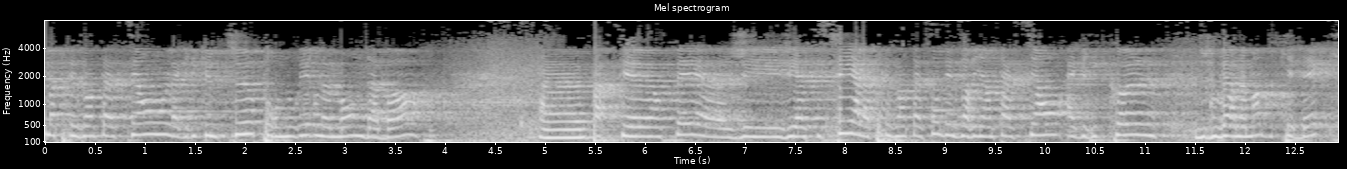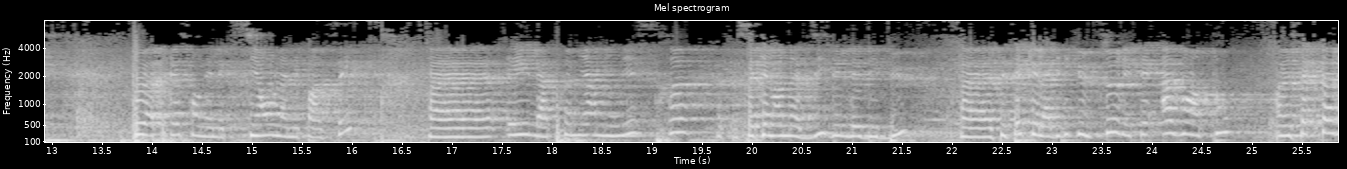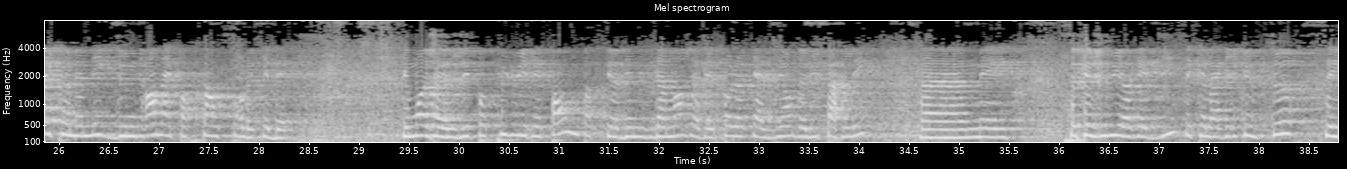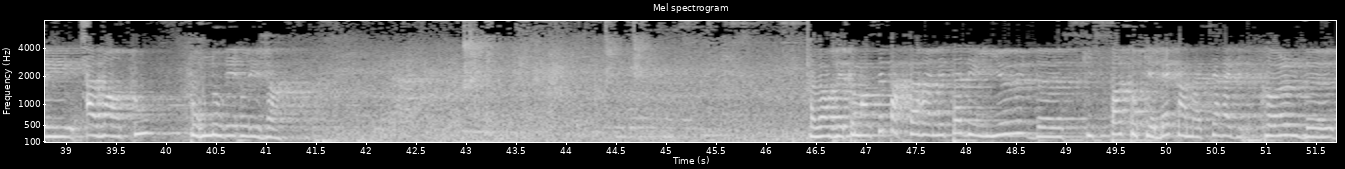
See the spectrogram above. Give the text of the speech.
Ma présentation L'agriculture pour nourrir le monde d'abord. Euh, parce que en fait, euh, j'ai assisté à la présentation des orientations agricoles du gouvernement du Québec peu après son élection l'année passée. Euh, et la première ministre, ce qu'elle en a dit dès le début, c'était que l'agriculture était avant tout un secteur économique d'une grande importance pour le Québec. Et moi, je n'ai pas pu lui répondre parce que, bien évidemment, j'avais pas l'occasion de lui parler. Euh, mais ce que je lui aurais dit, c'est que l'agriculture, c'est avant tout pour nourrir les gens. Alors, j'ai commencé par faire un état des lieux de ce qui se passe au Québec en matière agricole de-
